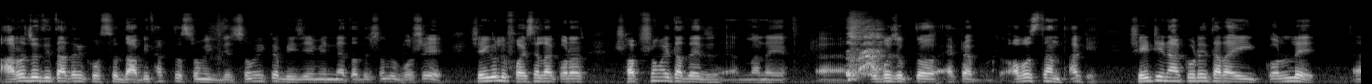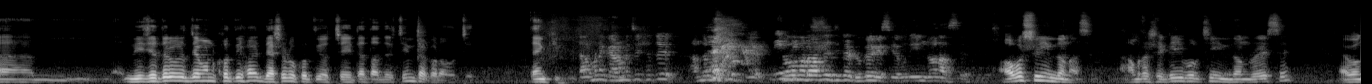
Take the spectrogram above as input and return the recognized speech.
আরও যদি তাদের কিছু দাবি থাকতো শ্রমিকদের, শ্রমিকরা বিজেএমের নেতাদের সঙ্গে বসে সেইগুলি ফয়সলা করার সবসময় তাদের মানে উপযুক্ত একটা অবস্থান থাকে সেইটি না করে তারা এই করলে নিজেদেরও যেমন ক্ষতি হয় দেশেরও ক্ষতি হচ্ছে এটা তাদের চিন্তা করা উচিত। থ্যাংক ইউ তার মানে গার্মেন্টসের সাথে আন্দোলনের চলমান আছে যেটা ঢুকে গেছে এবং ইন্ধন আছে। অবশ্যই ইন্ধন আছে। আমরা সেটাই বলছি ইন্ধন রয়েছে এবং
